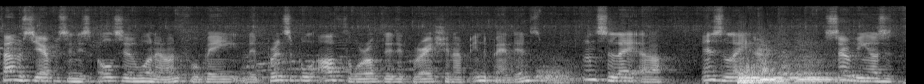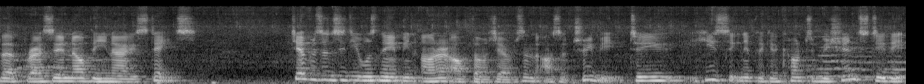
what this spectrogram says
Thomas Jefferson is also well known for being the principal author of the Declaration of Independence and later uh, and later serving as the President of the United States. Jefferson City was named in honor of Thomas Jefferson as a tribute to his significant contributions to the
